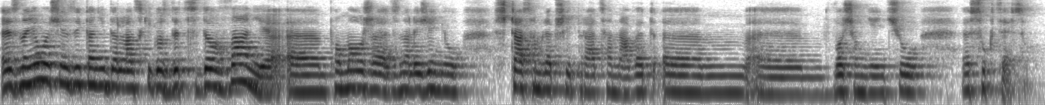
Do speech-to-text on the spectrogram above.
E, Znajomość języka niderlandzkiego zdecydowanie e, pomoże w znalezieniu z czasem lepszej pracy, nawet w osiągnięciu sukcesu.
